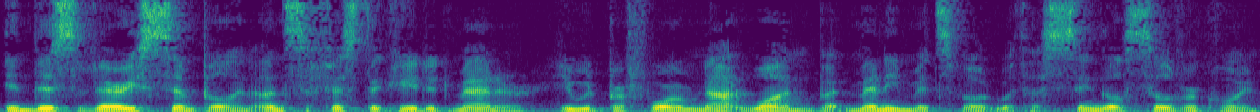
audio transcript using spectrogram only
In this very simple and unsophisticated manner, he would perform not one but many mitzvot with a single silver coin.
